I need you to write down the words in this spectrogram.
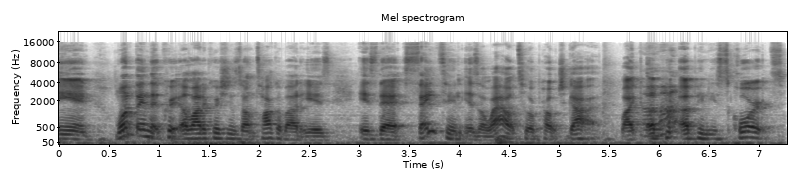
and one thing that a lot of Christians don't talk about is is that Satan is allowed to approach God, like uh-huh. up up in his courts.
